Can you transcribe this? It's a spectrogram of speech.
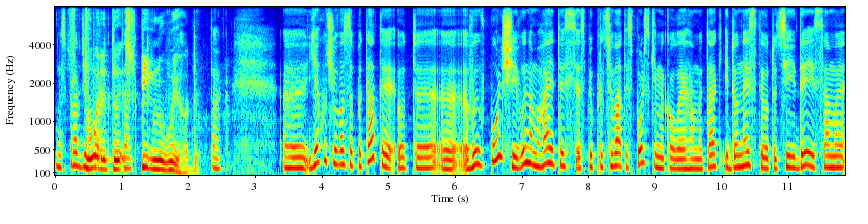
Насправді створити так, так. спільну вигоду. Так. Е, Я хочу вас запитати: от е, е, ви в Польщі, ви намагаєтесь співпрацювати з польськими колегами, так, і донести от ці ідеї саме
